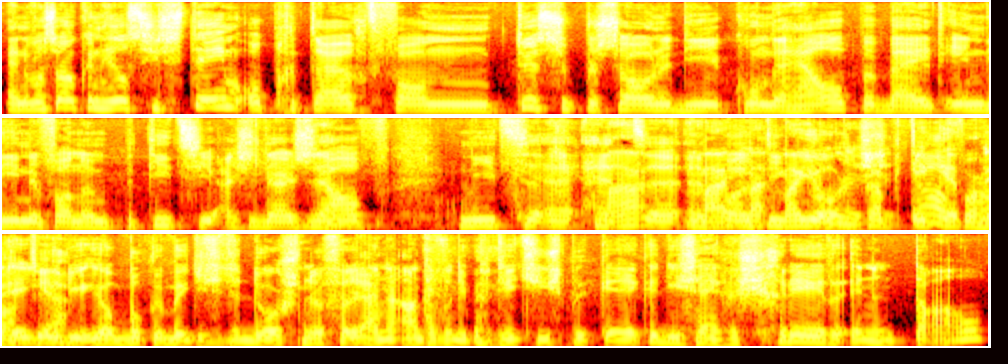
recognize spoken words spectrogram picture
En er was ook een heel systeem opgetuigd van tussenpersonen die je konden helpen bij het indienen van een petitie. Als je daar zelf niet uh, het maar, uh, maar, maar, maar Joris, ik heb had, ja. jouw boek een beetje zitten doorsnuffelen en een aantal van die petities bekeken. Die zijn geschreven in een taal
